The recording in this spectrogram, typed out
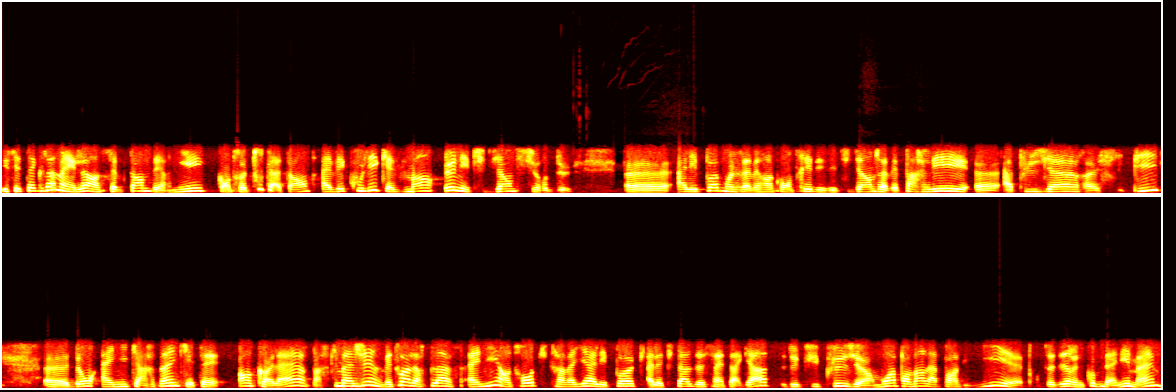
Et cet examen-là, en septembre dernier, contre toute attente, avait coulé quasiment une étudiante sur deux. Euh, à l'époque, moi, j'avais rencontré des étudiantes, j'avais parlé euh, à plusieurs euh, euh, dont Annie Cardin, qui était en colère, parce qu'imagine, mets-toi à leur place. Annie, entre autres, qui travaillait à l'époque à l'hôpital de Sainte-Agathe depuis plusieurs mois, pendant la pandémie, euh, pour te dire une couple d'années même,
